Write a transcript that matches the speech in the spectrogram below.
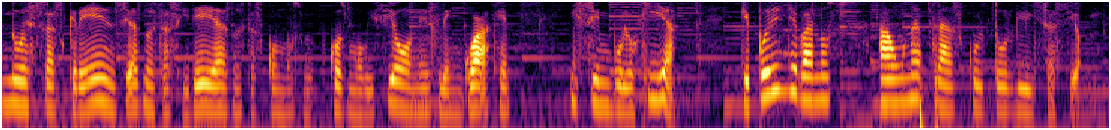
nuestras creencias, nuestras ideas, nuestras cosmovisiones, lenguaje y simbología que pueden llevarnos a una transculturalización.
